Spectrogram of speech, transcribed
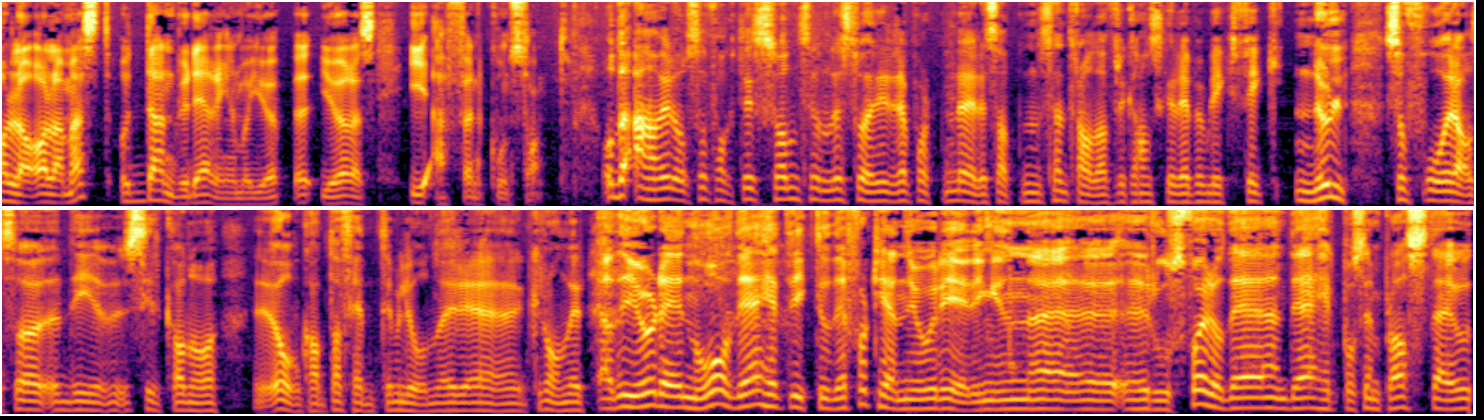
aller, aller mest, og den vurderingen må gjøres i FN konstant. Og det er vel også faktisk sånn, selv om det står i rapporten deres at Den sentralafrikanske republikk fikk null, så får altså de ca. nå i overkant av 50 millioner eh, kroner. Ja, det gjør det nå, og det er helt riktig, og det fortjener jo regjeringen eh, ros for, og det, det, er helt på sin plass. Er jo,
